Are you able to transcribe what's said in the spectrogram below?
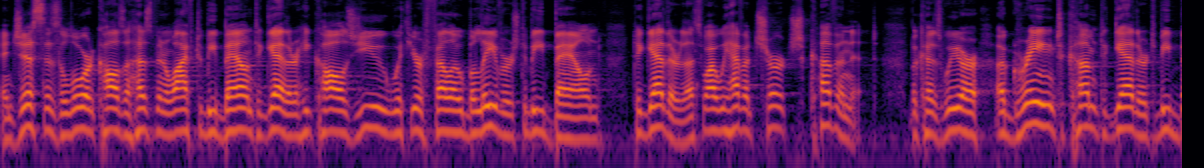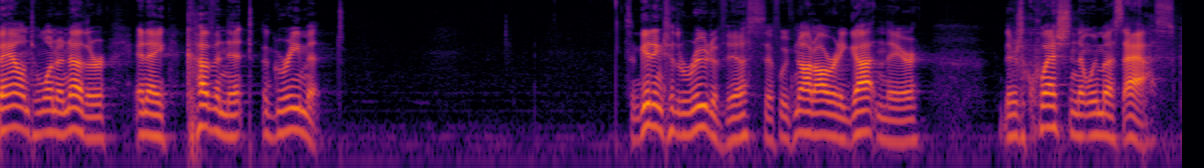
And just as the Lord calls a husband and wife to be bound together, He calls you with your fellow believers to be bound together. That's why we have a church covenant, because we are agreeing to come together to be bound to one another in a covenant agreement. So, getting to the root of this, if we've not already gotten there, there's a question that we must ask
